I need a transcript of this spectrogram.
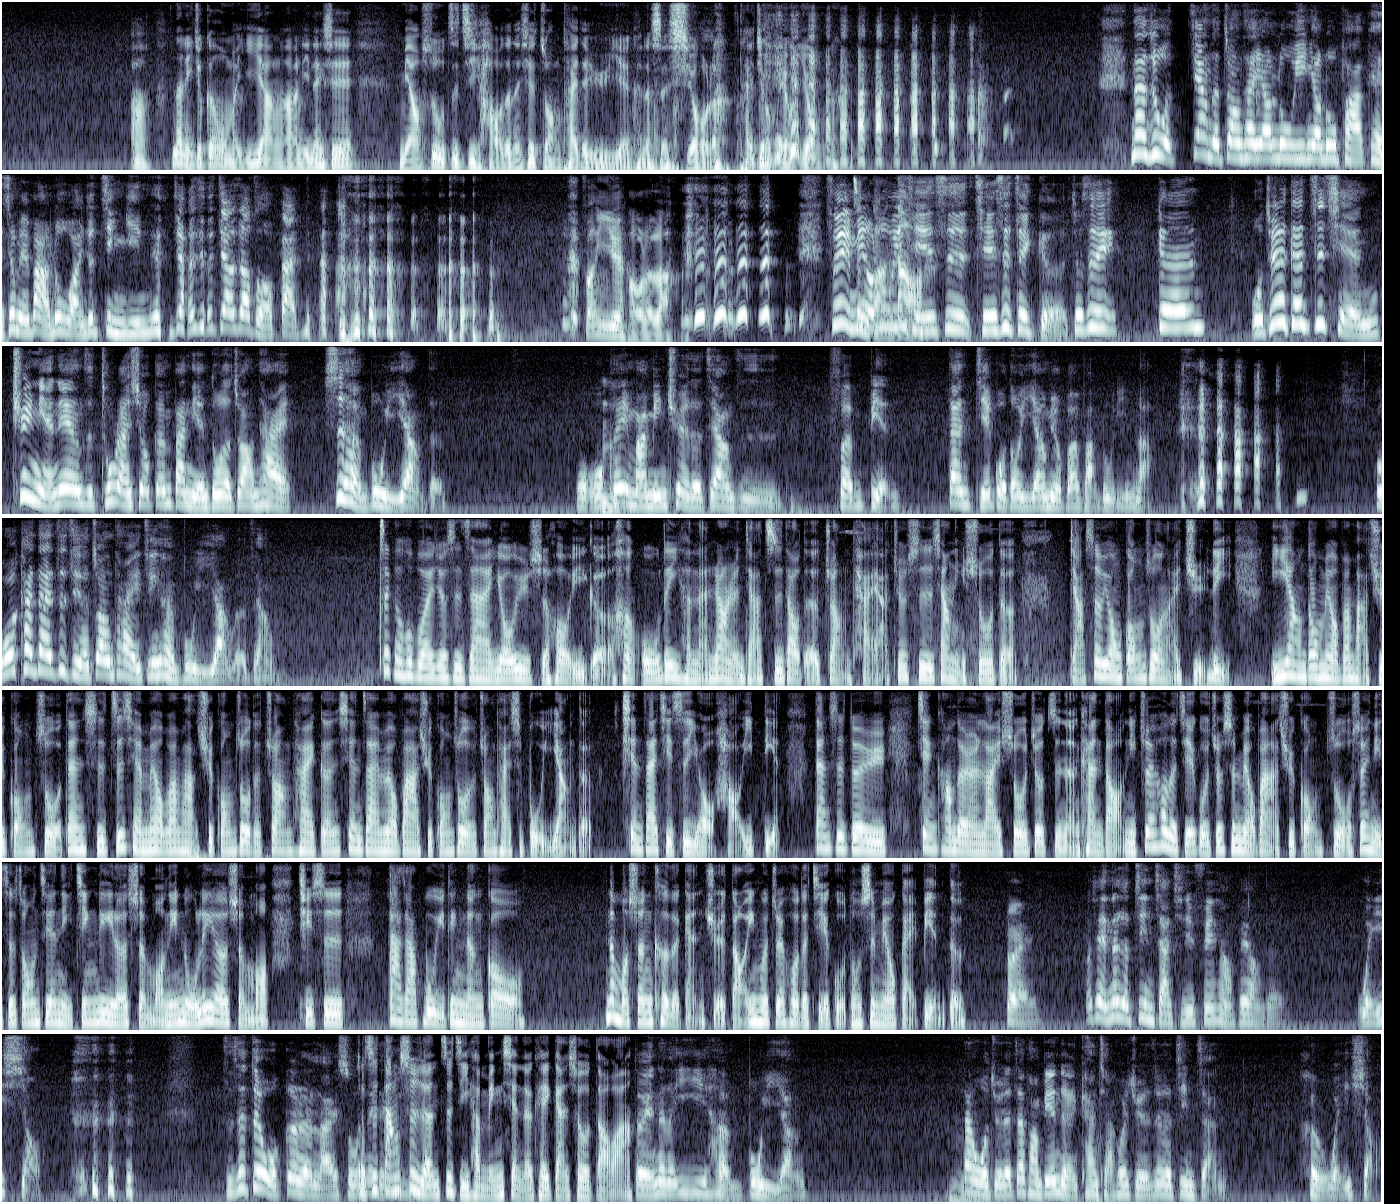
啊，那你就跟我们一样啊，你那些。描述自己好的那些状态的语言可能生锈了，太久没有用了。那如果这样的状态要录音要录 podcast 就没办法录完，你就静音，这样就这样要怎么办？放音乐好了啦。所以没有录音其实是其实是这个，就是跟我觉得跟之前去年那样子突然休更半年多的状态是很不一样的。我我可以蛮明确的这样子分辨，嗯，但结果都一样，没有办法录音啦。不过看待自己的状态已经很不一样了，这样。这个会不会就是在忧郁时候一个很无力、很难让人家知道的状态啊？就是像你说的，假设用工作来举例，一样都没有办法去工作，但是之前没有办法去工作的状态，跟现在没有办法去工作的状态是不一样的。现在其实有好一点，但是对于健康的人来说，就只能看到你最后的结果就是没有办法去工作。所以你这中间你经历了什么，你努力了什么，其实大家不一定能够那么深刻的感觉到，因为最后的结果都是没有改变的。对，而且那个进展其实非常非常的微小，只是对我个人来说，可是当事人自己很明显的可以感受到啊，对，那个意义很不一样。但我觉得在旁边的人看起来会觉得这个进展很微小。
